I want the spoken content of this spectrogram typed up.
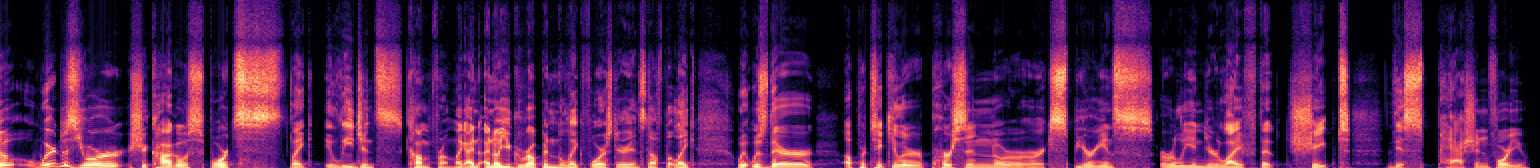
So, where does your Chicago sports like allegiance come from? Like, I, I know you grew up in the Lake Forest area and stuff, but like, was there a particular person or, or experience early in your life that shaped this passion for you?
